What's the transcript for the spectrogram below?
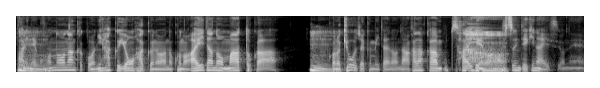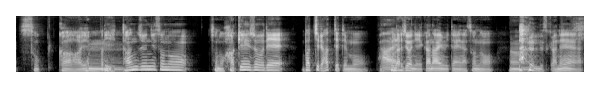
ぱりね、うんこのなんかこう2拍4拍のあのこの間の間とか、うん、この強弱みたいなのなかなか再現は普通にできないですよね。そっか、やっぱり単純にその、その波形上でバッチリ合ってても、はい同じようにはいかないみたいな、その、うんあるんですかね。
